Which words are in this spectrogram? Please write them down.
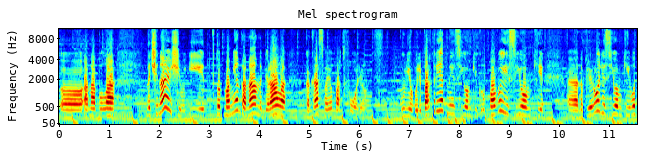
Э, она была начинающим, и в тот момент она набирала как раз свое портфолио у нее были портретные съемки, групповые съемки, э, на природе съемки. И вот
